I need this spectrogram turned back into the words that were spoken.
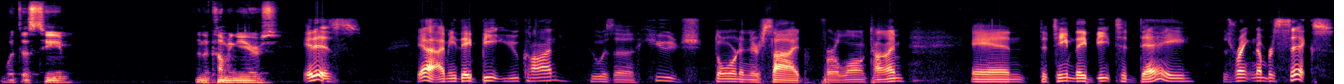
with this team in the coming years. It is. Yeah, I mean, they beat UConn, who was a huge thorn in their side for a long time. And the team they beat today is ranked number six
